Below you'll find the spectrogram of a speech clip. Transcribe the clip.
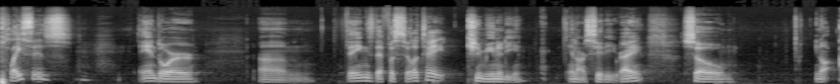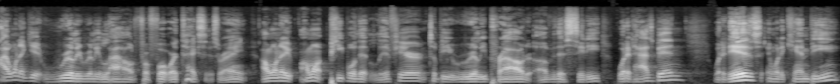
places and or um, things that facilitate community in our city, right? So, you know, I want to get really, really loud for Fort Worth, Texas, right? I want to, I want people that live here to be really proud of this city, what it has been, what it is, and what it can be,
